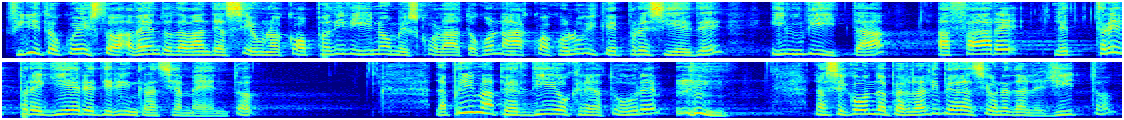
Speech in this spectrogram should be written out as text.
Finito questo, avendo davanti a sé una coppa di vino mescolato con acqua, colui che presiede invita a fare le tre preghiere di ringraziamento. La prima per Dio creatore, la seconda per la liberazione dall'Egitto,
